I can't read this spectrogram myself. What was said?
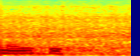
Maybe.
